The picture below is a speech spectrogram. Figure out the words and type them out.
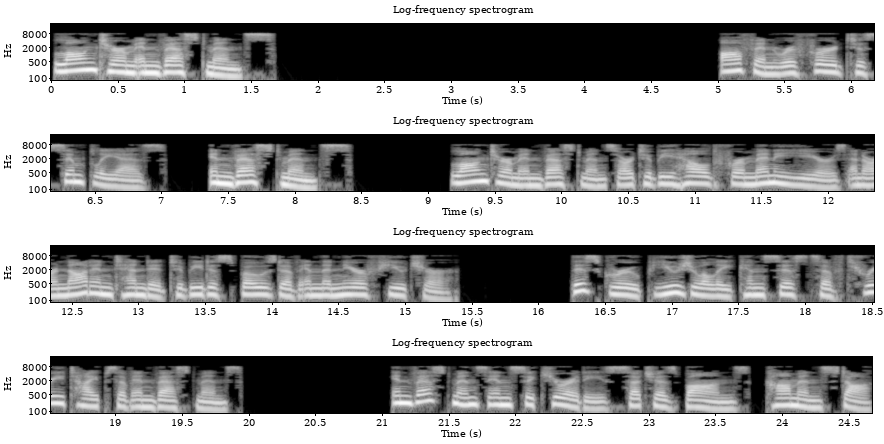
Long-term investments Often referred to simply as investments Long-term investments are to be held for many years and are not intended to be disposed of in the near future. This group usually consists of three types of investments. Investments in securities such as bonds, common stock,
